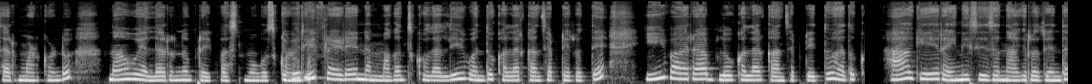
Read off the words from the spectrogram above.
ಸರ್ವ್ ಮಾಡಿಕೊಂಡು ನಾವು ಎಲ್ಲರೂ ಬ್ರೇಕ್ಫಾಸ್ಟ್ ಮುಗಿಸ್ಕೊಂಡು ಎವ್ರಿ ಫ್ರೈಡೆ ನಮ್ಮ ಮಗನ ಸ್ಕೂಲಲ್ಲಿ ಒಂದು ಕಲರ್ ಕಾನ್ಸೆಪ್ಟ್ ಇರುತ್ತೆ. ಈ ವಾರ ಬ್ಲೂ ಕಲರ್ ಕಾನ್ಸೆಪ್ಟ್ ಇತ್ತು. ಅದಕ್ಕೆ ಹಾಗೆ ರೈನಿ ಸೀಸನ್ ಆಗಿರೋದ್ರಿಂದ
